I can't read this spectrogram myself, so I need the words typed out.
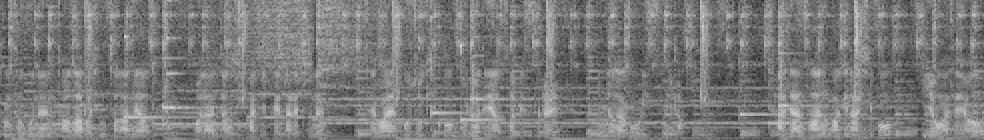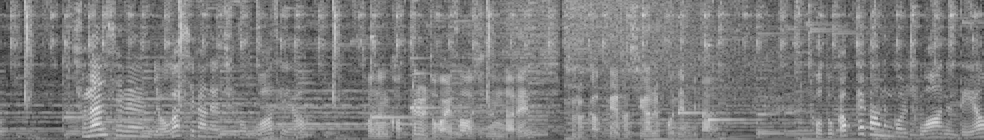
강서구는 전화로 신청하면 원하는 장소까지 배달해주는 재활보조기구 무료 대여 서비스를 운영하고 있습니다. 자세한 사항 확인하시고 이용하세요. 준한 씨는 여가 시간에 주로 뭐 하세요? 저는 커피를 좋아해서 쉬는 날엔 주로 카페에서 시간을 보냅니다. 저도 카페 가는 걸 좋아하는데요.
